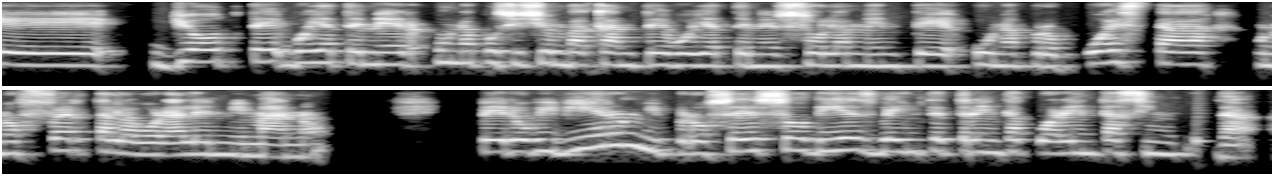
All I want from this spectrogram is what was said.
eh, yo te, voy a tener una posición vacante, voy a tener solamente una propuesta, una oferta laboral en mi mano, pero vivieron mi proceso 10, 20, 30, 40, 50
